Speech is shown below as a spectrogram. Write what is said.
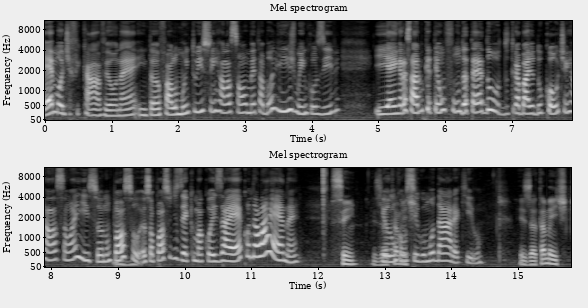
É modificável, né? Então, eu falo muito isso em relação ao metabolismo, inclusive. E é engraçado porque tem um fundo até do, do trabalho do coach em relação a isso. Eu não posso, eu só posso dizer que uma coisa é quando ela é, né? sim, Que eu exatamente. não consigo mudar aquilo. Exatamente.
